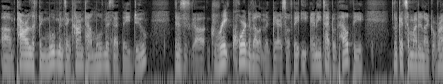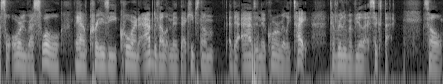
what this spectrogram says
um, powerlifting movements and compound movements that they do. There's uh, great core development there. So if they eat any type of healthy, look at somebody like Russel Orhii, Russ Swole, they have crazy core and ab development that keeps them their abs and their core really tight to really reveal that six pack. So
